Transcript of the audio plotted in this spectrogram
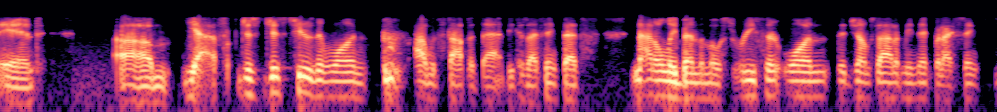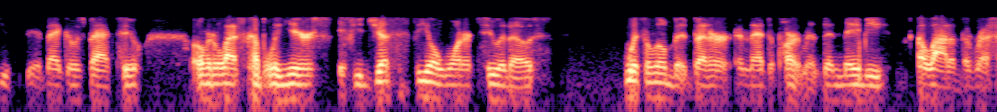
and um, yeah, just just choosing one, I would stop at that because I think that's not only been the most recent one that jumps out at me, Nick, but I think you, that goes back to over the last couple of years. If you just steal one or two of those with a little bit better in that department, then maybe a lot of the rest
